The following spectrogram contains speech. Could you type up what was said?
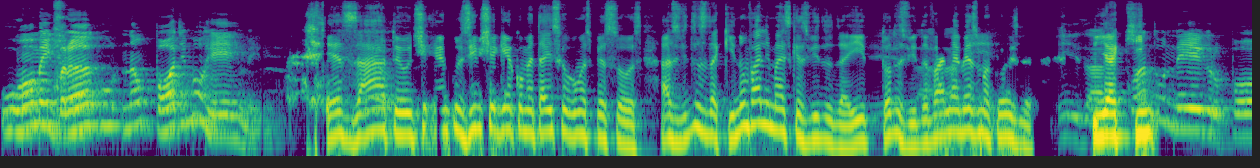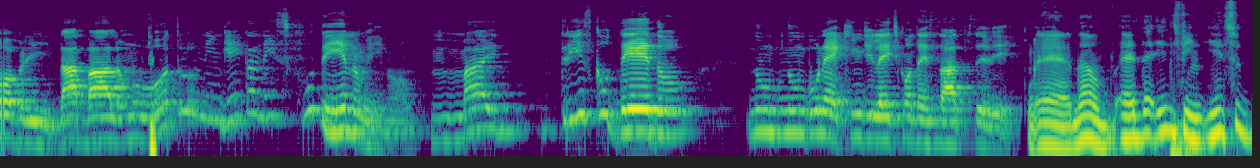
o homem branco não pode morrer, meu. Exato, eu, eu, inclusive cheguei a comentar isso com algumas pessoas. As vidas daqui não valem mais que as vidas daí, todas as vidas valem a mesma coisa. Exato. E aqui... Enquanto o negro pobre dá bala um no outro, ninguém tá nem se fudendo, meu irmão. Mas trisca o dedo num, num, bonequinho de leite condensado pra você ver. É, não, é, enfim, isso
